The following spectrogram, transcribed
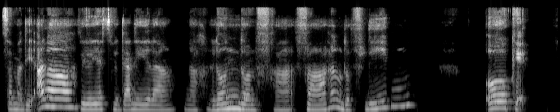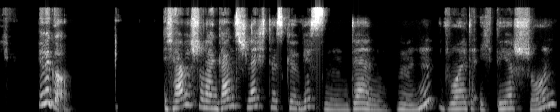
sag mal, die Anna will jetzt mit Daniela nach London fahren oder fliegen. Okay, here we go. Ich habe schon ein ganz schlechtes Gewissen, denn mhm, wollte ich dir schon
